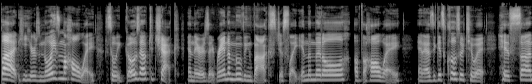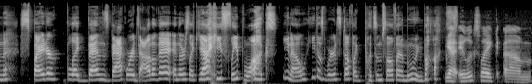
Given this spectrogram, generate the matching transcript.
But he hears a noise in the hallway, so he goes out to check, and there is a random moving box just like in the middle of the hallway. And as he gets closer to it, his son spider like bends backwards out of it, and there's like, yeah, he sleepwalks. You know, he does weird stuff like puts himself in a moving box. Yeah, it looks like um,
